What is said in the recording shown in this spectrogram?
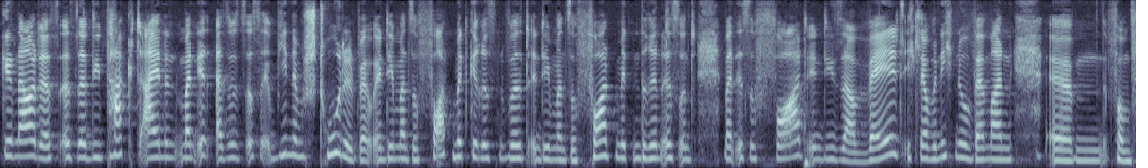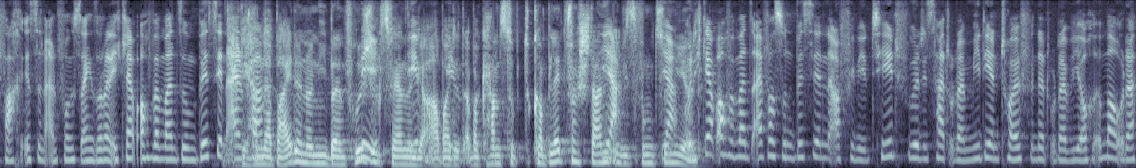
genau das. Also die packt einen, man ist, also es ist wie in einem Strudel, in dem man sofort mitgerissen wird, in dem man sofort mittendrin ist und man ist sofort in dieser Welt. Ich glaube nicht nur, wenn man ähm, vom Fach ist, in Anführungszeichen, sondern ich glaube auch, wenn man so ein bisschen einfach. Wir haben ja beide noch nie beim Frühstücksfernsehen eben, gearbeitet, eben. aber kamst du komplett verstanden, wie es funktioniert. Ja, und ich glaube auch, wenn man es einfach so ein bisschen Affinität für das hat oder Medien toll findet oder wie auch immer oder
